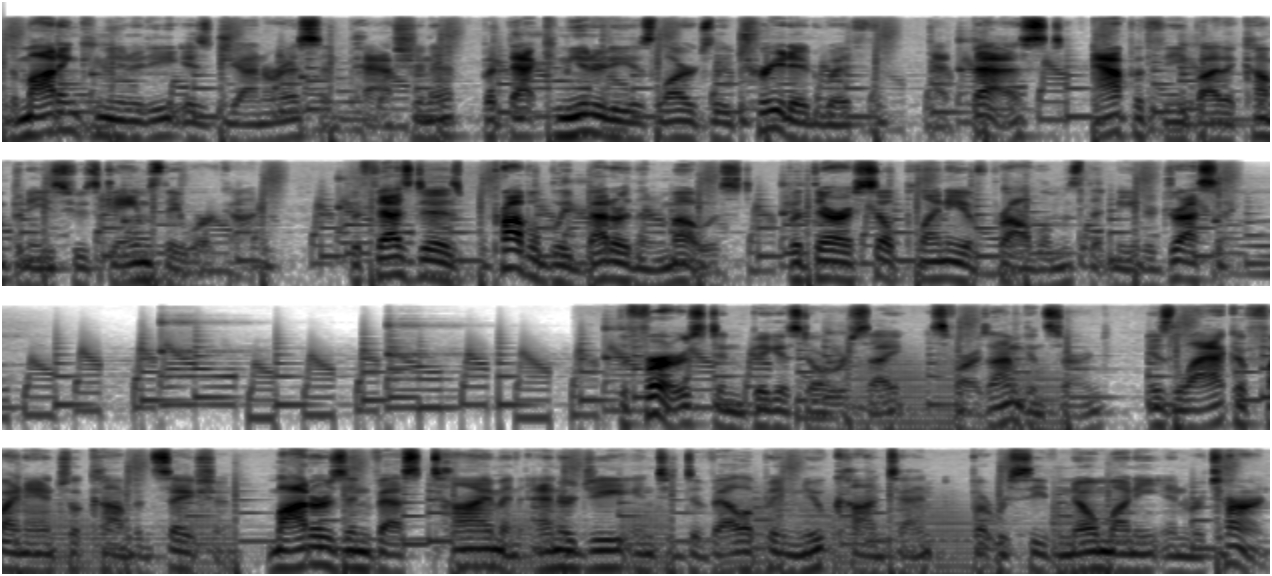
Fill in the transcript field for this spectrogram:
The modding community is generous and passionate, but that community is largely treated with, at best, apathy by the companies whose games they work on. Bethesda is probably better than most, but there are still plenty of problems that need addressing. The first and biggest oversight, as far as I'm concerned, is lack of financial compensation. Modders invest time and energy into developing new content but receive no money in return.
